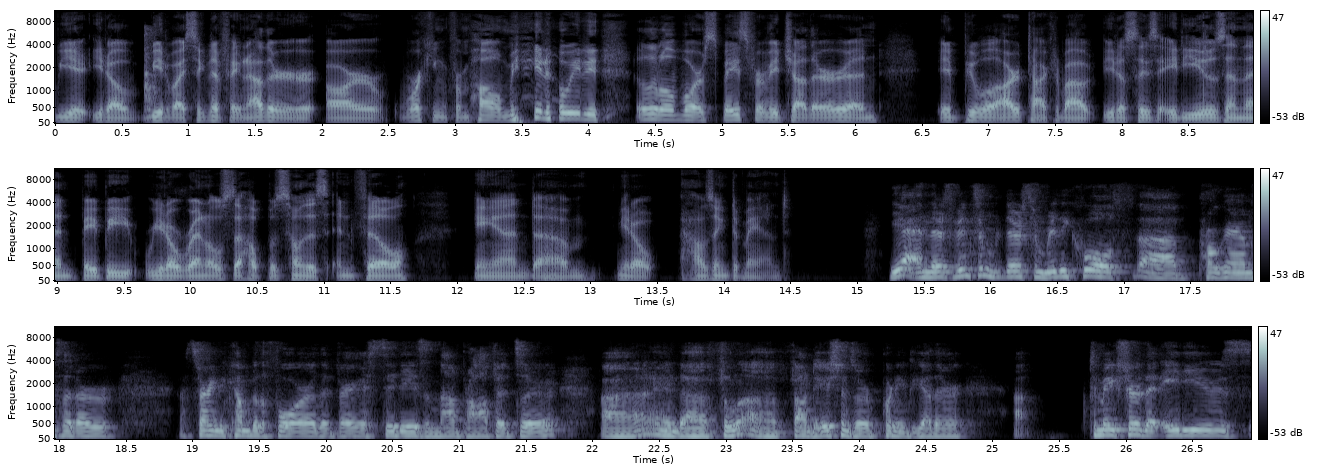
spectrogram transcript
you, you know, me and my significant other are working from home. you know, we need a little more space from each other. And, and people are talking about, you know, say these ADUs and then maybe, you know, rentals to help with some of this infill and, um, you know, housing demand. Yeah. And there's been some, there's some really cool uh, programs that are, starting to come to the fore that various cities and nonprofits are uh, and uh, uh, foundations are putting together to make sure that ADUs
